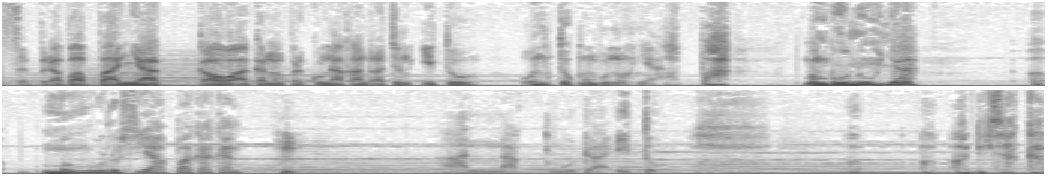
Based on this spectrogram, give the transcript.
Seberapa banyak kau akan mempergunakan racun itu untuk membunuhnya. Apa? Membunuhnya? Uh, membunuh siapa, Kakang? Hmm. Anak muda itu. Oh, adik Saka.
